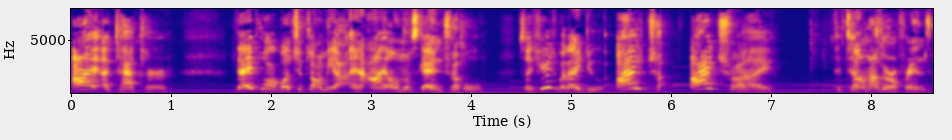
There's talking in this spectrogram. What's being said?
I attack her. They pour wood chips on me, and I almost get in trouble. So here's what I do. I try, I try to tell my girlfriends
